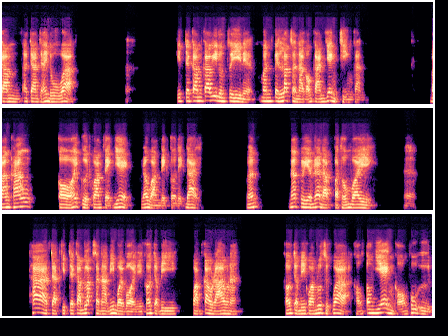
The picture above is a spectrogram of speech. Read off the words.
กรรมอาจารย์จะให้ดูว่า กิจกรรมเก้าอี้ดนตรีเนี่ยมันเป็นลักษณะของการแย่งชิงกัน บางครั้งก่อให้เกิดความแตกแยกระหว่างเด็กต่อเด็กได้เพราะฉะนั้นนักเรียนระดับปฐมวัยถ้าจัดกิจกรรมลักษณะนี้บ่อยๆนี่เขาจะมีความก้าวร้าวนะเขาจะมีความรู้สึกว่าเขาต้องแย่งของผู้อื่น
